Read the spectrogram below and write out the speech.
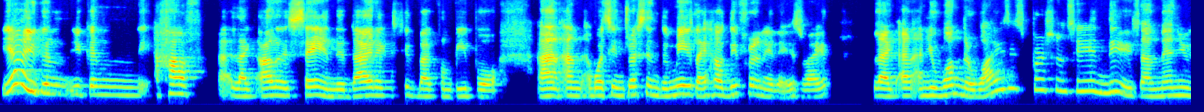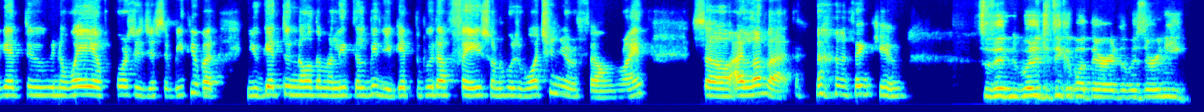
yeah, you can you can have uh, like I was saying, the direct feedback from people, and and what's interesting to me is like how different it is, right? Like and, and you wonder why is this person saying this? And then you get to in a way of course it's just a video but you get to know them a little bit. You get to put a face on who's watching your film right? So i love that. Thank you. So then what did you think about there was there any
